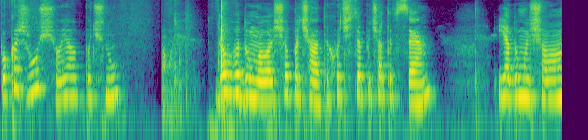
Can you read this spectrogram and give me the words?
покажу, що я почну. Довго думала, що почати. Хочеться почати все. Я думаю, що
